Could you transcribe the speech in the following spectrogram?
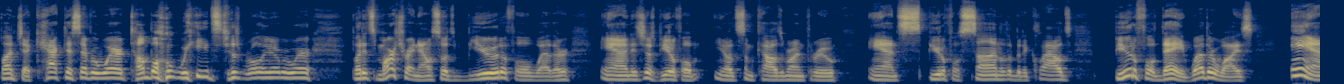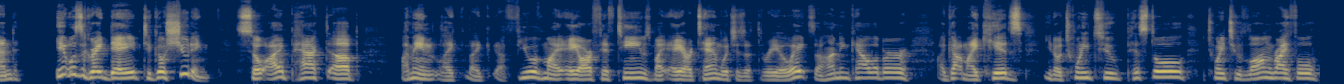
bunch of cactus everywhere tumbleweeds just rolling everywhere. But it's march right now so it's beautiful weather and it's just beautiful. You know some clouds running through and beautiful sun a little bit of clouds. Beautiful day weather-wise and it was a great day to go shooting. So I packed up, I mean, like like a few of my AR-15s, my AR-10, which is a 308, it's a hunting caliber. I got my kids, you know, 22 pistol, 22 long rifle,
